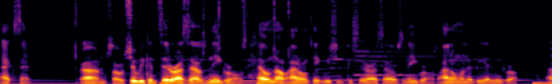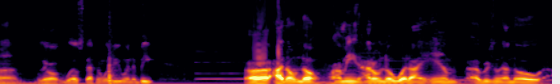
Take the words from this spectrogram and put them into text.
accent. Um, so should we consider ourselves Negroes? Hell no. I don't think we should consider ourselves Negroes. I don't want to be a Negro. Um, well, Stephen, what do you want to be? Uh, I don't know. I mean, I don't know what I am. Originally, I know,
